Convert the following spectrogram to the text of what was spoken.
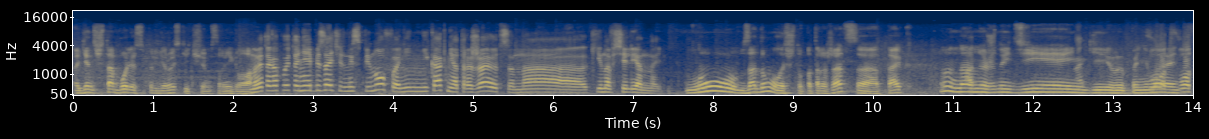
агент щита более супергеройский, чем Сорвиголова. Но это какой-то необязательный спин и они никак не отражаются на киновселенной. Ну, задумалось, что отражаться, а так ну, нам нужны деньги, вы понимаете. Вот,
